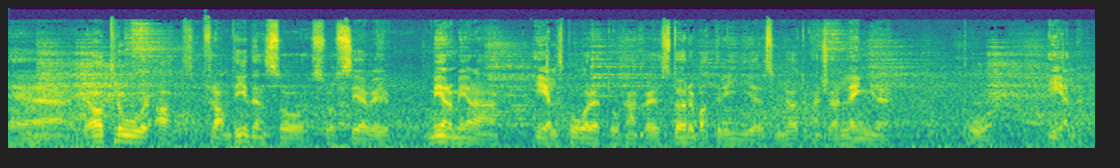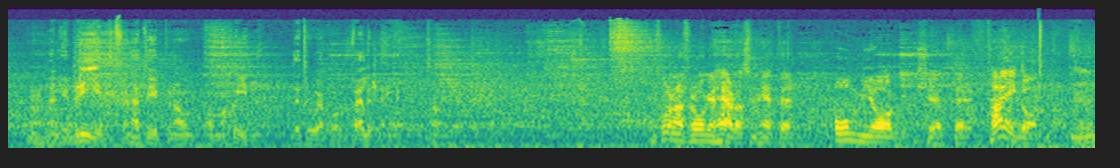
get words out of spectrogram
Eh, jag tror att i framtiden så, så ser vi mer och mer elspåret och kanske större batterier som gör att du kan köra längre på el. Mm. Men hybrid för den här typen av, av maskin, det tror jag på väldigt länge. Vi får några frågor här då som heter Om jag köper Taigon Mm.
